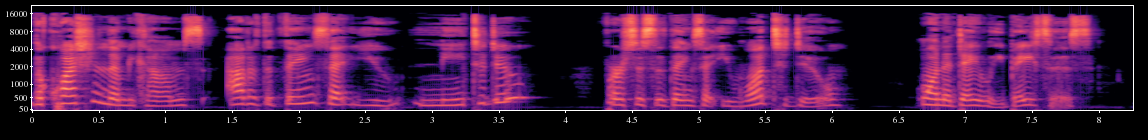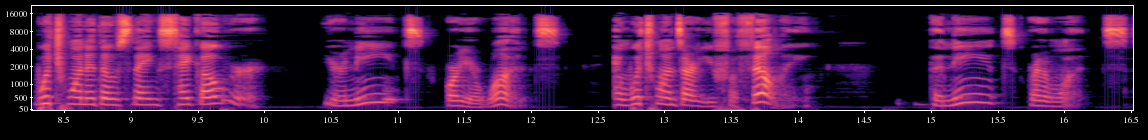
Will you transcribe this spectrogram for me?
the question then becomes out of the things that you need to do versus the things that you want to do on a daily basis, which one of those things take over? Your needs or your wants? And which ones are you fulfilling? The needs or the wants?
